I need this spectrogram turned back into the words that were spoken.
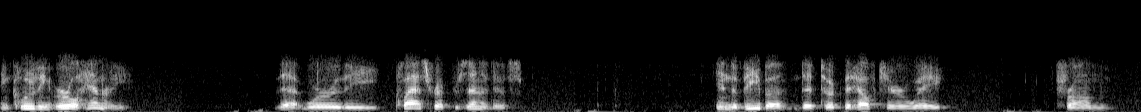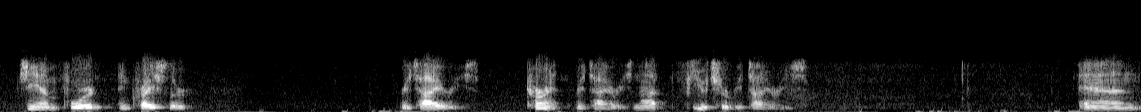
including Earl Henry, that were the class representatives in the VEBA that took the health care away from GM, Ford, and Chrysler retirees, current retirees, not future retirees. And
